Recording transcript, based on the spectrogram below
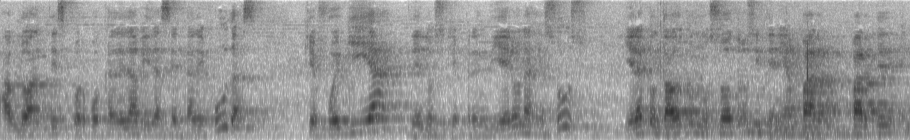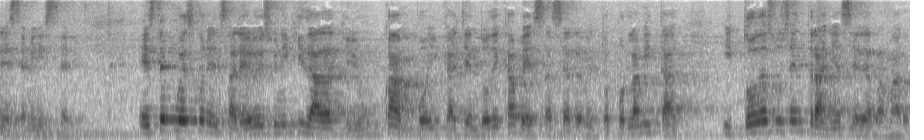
habló antes por boca de David acerca de Judas, que fue guía de los que prendieron a Jesús y era contado con nosotros y tenía parte en este ministerio. Este pues con el salero de su iniquidad adquirió un campo y cayendo de cabeza se reventó por la mitad y todas sus entrañas se derramaron.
